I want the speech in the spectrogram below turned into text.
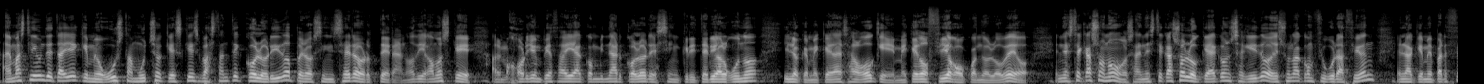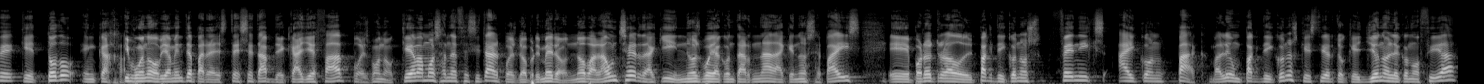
Además tiene un detalle que me gusta mucho, que es que es bastante colorido pero sin ser hortera, ¿no? Digamos que a lo mejor yo empiezo ahí a combinar colores sin criterio alguno y lo que me queda es algo que me quedo ciego cuando lo veo. En este caso no, o sea, en este caso lo que ha conseguido es una configuración en la que me parece que todo encaja. Y bueno, obviamente para este setup de calle Fab, pues bueno, ¿qué vamos a necesitar? Pues lo primero, Nova Launcher, de aquí no os voy a contar nada que no sepáis. Eh, por otro lado, el pack de iconos Phoenix Icon Pack, ¿vale? Un pack de iconos que es cierto que yo no le conocía,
